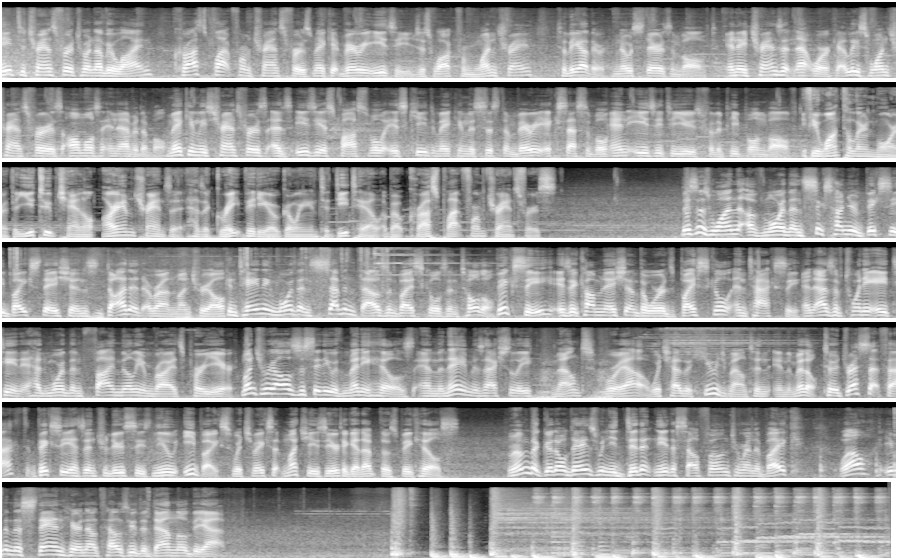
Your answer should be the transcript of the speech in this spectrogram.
Need to transfer to another line? Cross-platform transfers make it very easy. You just walk from one train to the other, no stairs involved. In a transit network, at least one transfer is almost inevitable. Making these transfers as easy as possible is key to making the system very accessible and easy to use for the people involved. If you want to learn more, the YouTube channel RM Transit has a great video going into detail about cross-platform transfers. This is one of more than 600 Bixi bike stations dotted around Montreal, containing more than 7,000 bicycles in total. Bixi is a combination of the words bicycle and taxi, and as of 2018, it had more than 5 million rides per year. Montreal is a city with many hills, and the name is actually Mount Royal, which has a huge mountain in the middle. To address that fact, Bixi has introduced these new e-bikes, which makes it much easier to get up those big hills. Remember the good old days when you didn't need a cell phone to rent a bike? Well, even this stand here now tells you to download the app.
